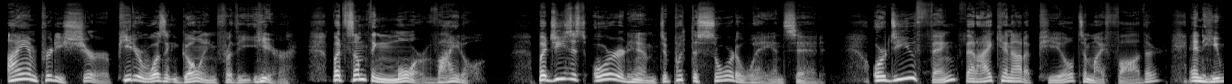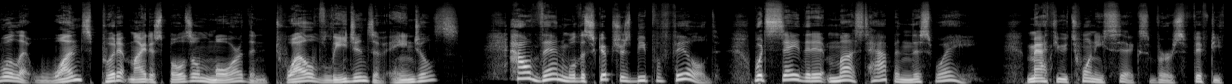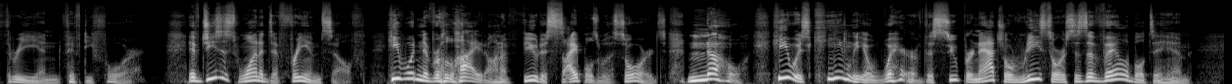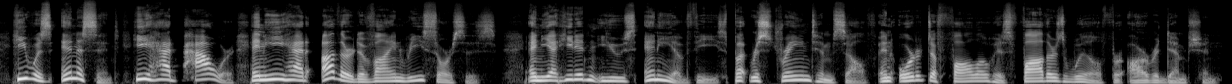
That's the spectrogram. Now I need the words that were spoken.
I am pretty sure Peter wasn't going for the ear, but something more vital. But Jesus ordered him to put the sword away and said, Or do you think that I cannot appeal to my Father, and he will at once put at my disposal more than twelve legions of angels? How then will the scriptures be fulfilled, which say that it must happen this way? Matthew 26, verse 53 and 54. If Jesus wanted to free himself, he wouldn't have relied on a few disciples with swords. No, he was keenly aware of the supernatural resources available to him. He was innocent, he had power, and he had other divine resources. And yet he didn't use any of these, but restrained himself in order to follow his Father's will for our redemption.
